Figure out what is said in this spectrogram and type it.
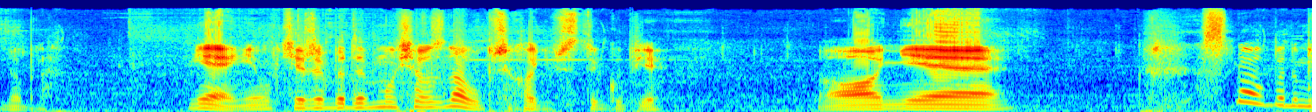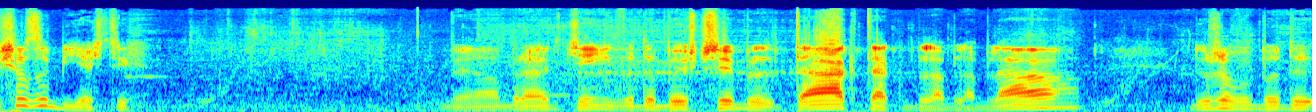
Dobra. Nie, nie mówcie, że będę musiał znowu przechodzić przez te głupie. O nie! Znowu będę musiał zabijać tych. Dobra, dzień wydobywczy, bl tak, tak, bla bla bla. Dużo wydoby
